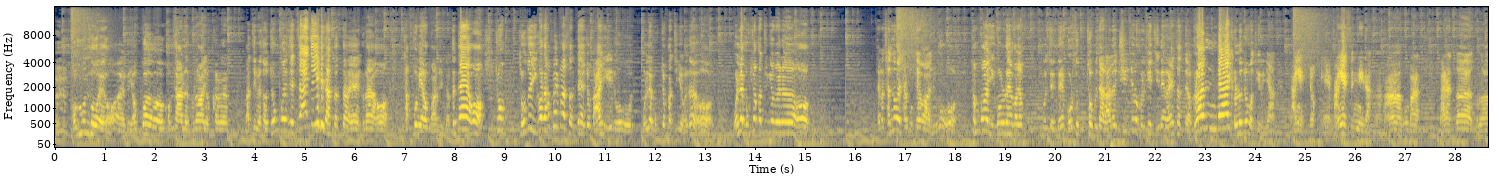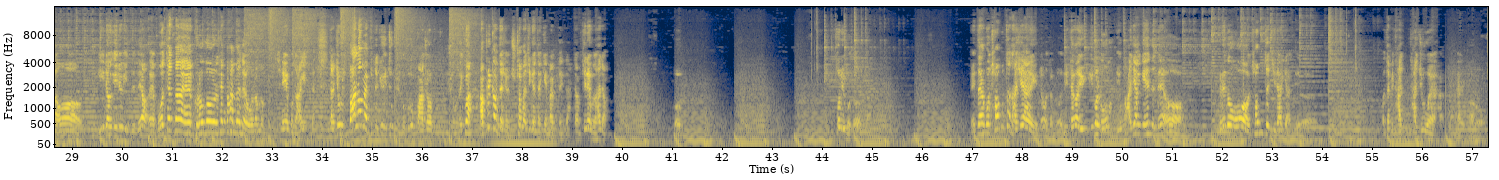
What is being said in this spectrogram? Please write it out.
검문소에서, 예, 그 여권 어, 검사하는 그러한 역할을 맡으면서 조금 이제 짜증이 났었던, 예, 그런, 어, 작품이라고 봐야 됩니다. 근데, 어, 좀, 저도 이거를 한 번 해봤었는데, 좀 많이, 어, 원래 목적 같은 경우에는, 어, 원래 목적 같은 경우에는, 어, 제가 찾는 걸 잘 못해가지고, 어, 한번 이걸로 해가지고, 내 버릇 붙여보자라는 취지로 그렇게 진행을 했었어요. 그런데, 결론적으로 어떻게 되냐? 망했죠. 예, 망했습니다. 아, 망하고 말, 말았던 그런, 어, 이력이 좀 있는데요. 예, 뭐, 어쨌든, 예, 그런 걸 생각하면서 오늘 한번 진행해보도록 하겠습니다. 자, 지금 팔로우 맵부터 유튜브 구독과 좋아요 되고요. 아프리카 문제 추천만 지겠다 게임. 자, 그럼 진행해보도록 하죠. 어. 스토리보드. 자. 일단 뭐 처음부터 다시 해야겠죠. 어차피. 제가 이, 이걸 너무 이거 많이 하게 했는데, 어. 그래도 어, 처음부터 진행이 안 돼요. 어차피 다, 다 죽어야 하- 하니까. 어.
